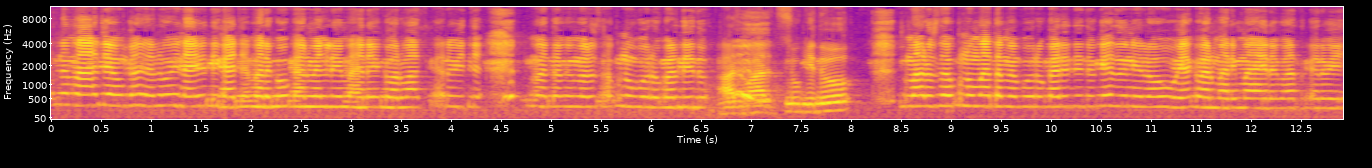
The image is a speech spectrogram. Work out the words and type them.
અને આજે હું ઘરે રોઈને આવી હતી આજે મારે ગોકાર મેલની મારે એક વાર વાત કરવી છે. માં તમે મારું સપનું પૂરું કરી દીધું. આજ વાર શું કીધું? મારું સપનું માં તમે પૂરું કરી દીધું. કેતું નહીં રહું એકવાર મારી માયરે વાત કરવી.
